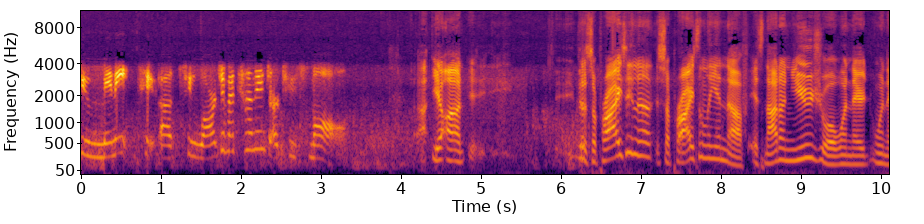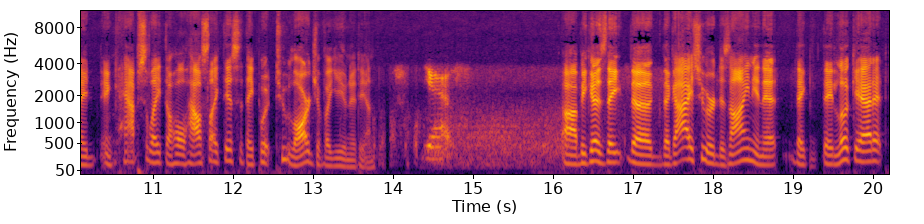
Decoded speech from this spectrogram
too many, too, uh, too large of a tonnage or too small? Uh, yeah, uh, the surprisingly, surprisingly enough, it's not unusual when they when they encapsulate the whole house like this that they put too large of a unit in. Yes. Uh, because they the the guys who are designing it, they they look at it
